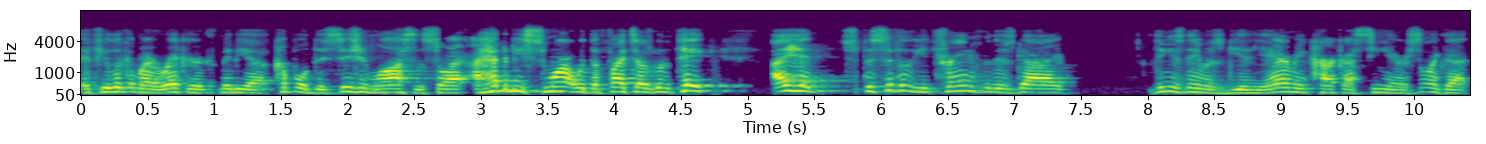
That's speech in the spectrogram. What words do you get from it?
if you look at my record, maybe a couple of decision losses. So I, I had to be smart with the fights I was going to take. I had specifically trained for this guy. I think his name was Guillermo Carcassinha or something like that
